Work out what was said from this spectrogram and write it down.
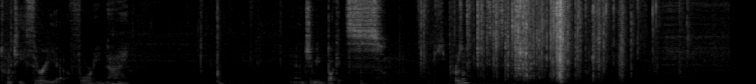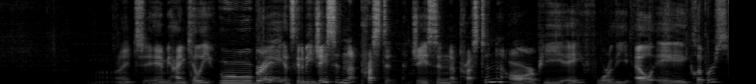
23 out of 49 and Jimmy Buckets. Prism. All right, and behind Kelly Oubre, it's going to be Jason Preston. Jason Preston, RPA for the LA Clippers.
